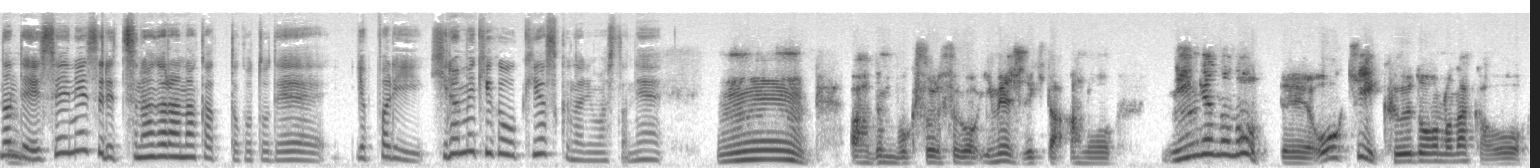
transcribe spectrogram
なんで SNS でつながらなかったことでやっぱりひらめきが起きやすくなりましたね。うーん。あ、でも僕それすごいイメージできた。あの、人間の脳って大きい空洞の中を、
